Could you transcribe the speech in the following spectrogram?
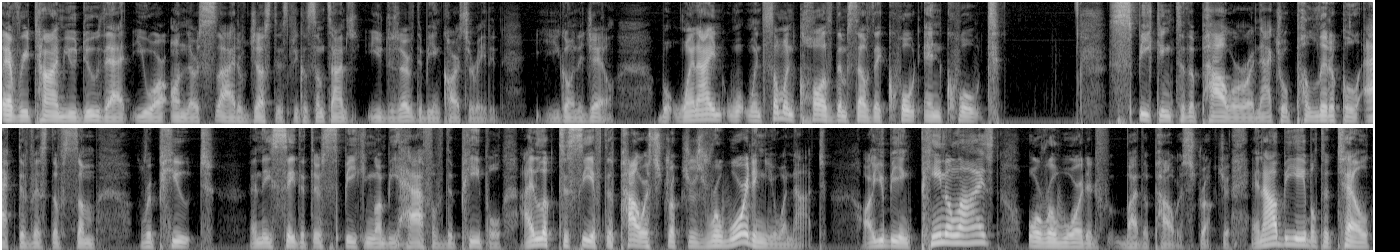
every time you do that, you are on the side of justice because sometimes you deserve to be incarcerated. You go into jail. But when I when someone calls themselves a quote end quote speaking to the power or an actual political activist of some repute and they say that they're speaking on behalf of the people, I look to see if the power structure is rewarding you or not. Are you being penalized or rewarded by the power structure. And I'll be able to tell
